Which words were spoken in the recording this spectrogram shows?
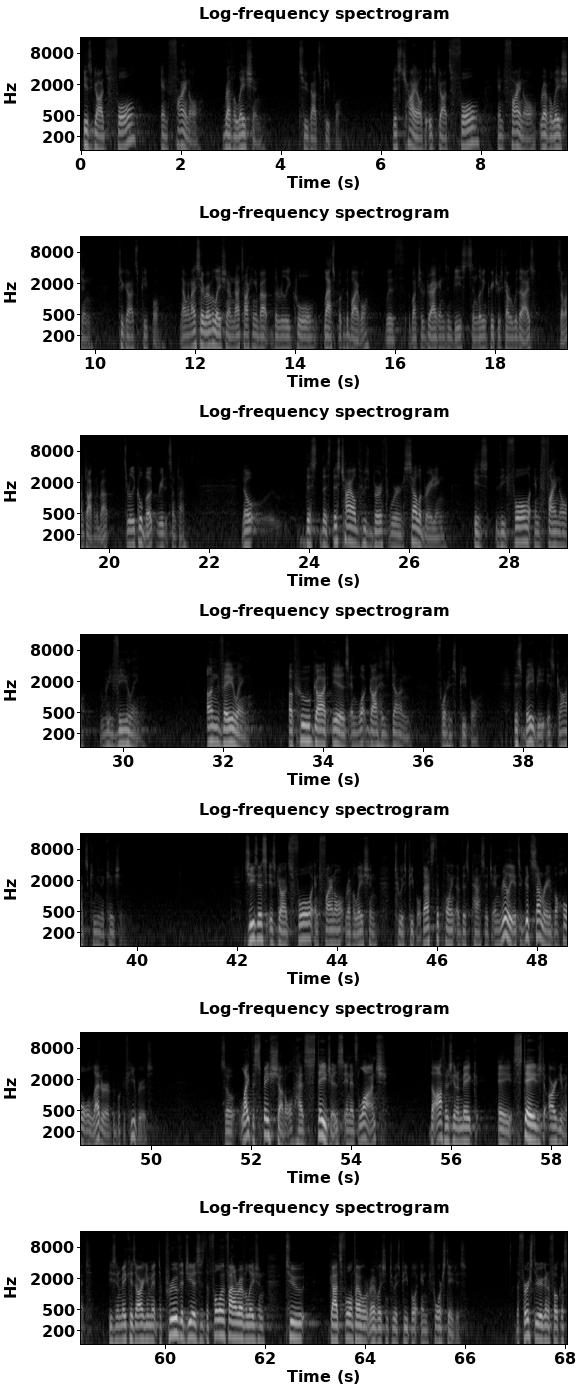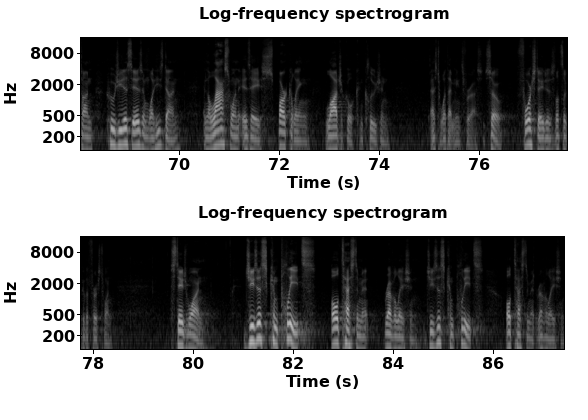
is God's full and final revelation to God's people. This child is God's full and final revelation to God's people. Now, when I say revelation, I'm not talking about the really cool last book of the Bible with a bunch of dragons and beasts and living creatures covered with eyes. That's not what I'm talking about. It's a really cool book. Read it sometime. No, this, this, this child whose birth we're celebrating is the full and final revealing, unveiling of who God is and what God has done for his people. This baby is God's communication. Jesus is God's full and final revelation to his people. That's the point of this passage. And really, it's a good summary of the whole letter of the book of Hebrews. So, like the space shuttle has stages in its launch, the author is going to make a staged argument. He's going to make his argument to prove that Jesus is the full and final revelation to God's full and final revelation to his people in four stages. The first three are going to focus on who Jesus is and what he's done. And the last one is a sparkling, logical conclusion as to what that means for us. So, four stages. Let's look at the first one. Stage one Jesus completes Old Testament revelation. Jesus completes Old Testament revelation.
